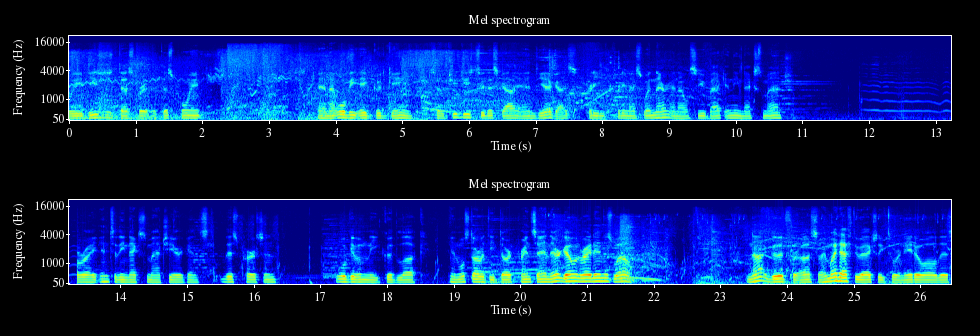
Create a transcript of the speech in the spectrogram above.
lead. He's just desperate at this point. And that will be a good game. So GG's to this guy. And yeah, guys, pretty pretty nice win there. And I will see you back in the next match. Alright, into the next match here against this person. We'll give him the good luck. And we'll start with the Dark Prince, and they're going right in as well. Not good for us, so I might have to actually Tornado all this.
